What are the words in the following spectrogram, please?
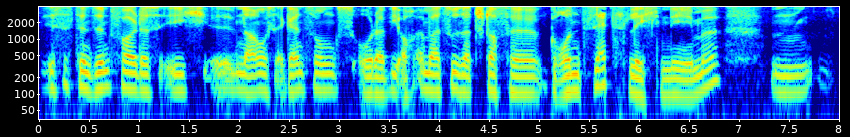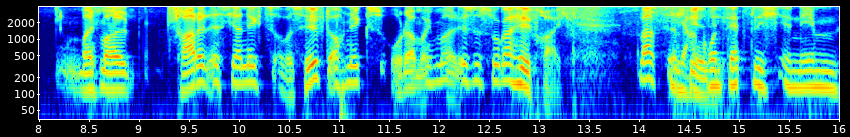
Ist es denn sinnvoll, dass ich äh, Nahrungsergänzungs- oder wie auch immer Zusatzstoffe grundsätzlich nehme? Hm, manchmal schadet es ja nichts, aber es hilft auch nichts oder manchmal ist es sogar hilfreich. Was Ja, grundsätzlich Sie? Äh, nehmen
